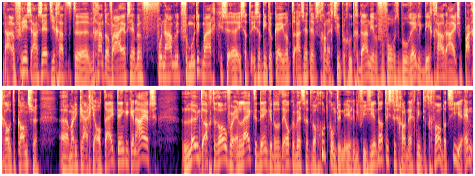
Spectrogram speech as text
Nou, een fris AZ. Je gaat het, eh, we gaan het over Ajax hebben, voornamelijk vermoed ik. Maar eigenlijk is, eh, dat, is dat niet oké. want AZ heeft het gewoon echt supergoed gedaan. Die hebben vervolgens de boel redelijk dicht gehouden. Ajax een paar grote kansen. eh, maar die krijg je altijd, denk ik. En Ajax leunt achterover en lijkt te denken dat het elke wedstrijd wel goed komt in de Eredivisie. En dat is dus gewoon echt niet het geval. Dat zie je. En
